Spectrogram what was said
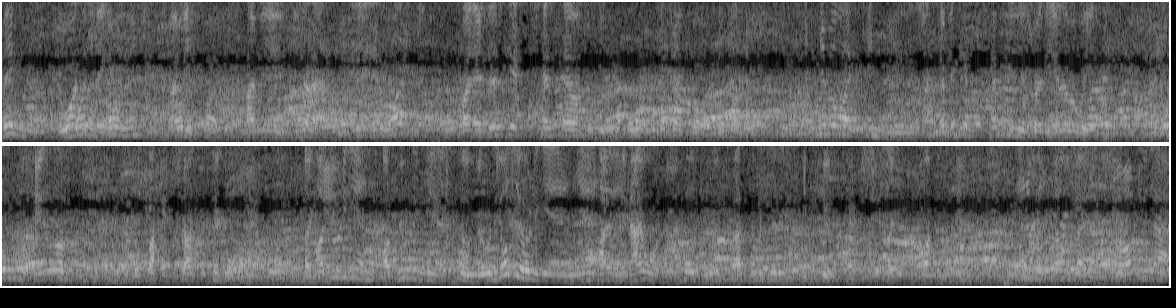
Big enough. It wasn't big enough. than 12 inches. I mean, I mean, you gotta, it, it wasn't. But if this gets 10,000, what's our goal? What's our goal? Never like 10 views. If it gets 10 views by the end of the week, Caleb fucking chuck the pickle juice. Again. I'll do it again. I'll do it again. He'll do it again. You'll do it again, yeah. I mean, I won't do it. He'll do it. Last time he did it, he puked. Like, shit, like fucking puked. And if it's so bad, so I'll do that.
